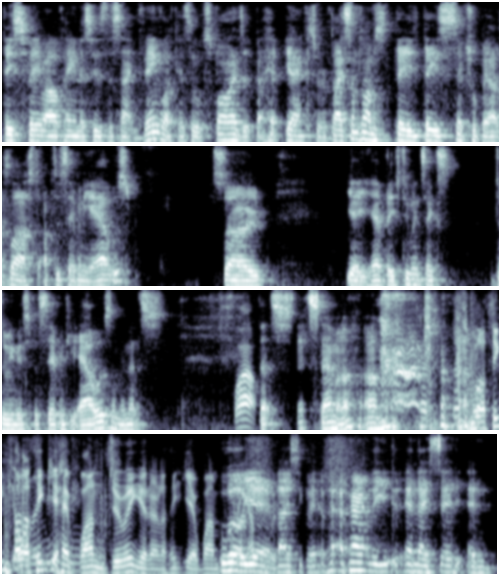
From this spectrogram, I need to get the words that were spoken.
this female penis is the same thing. Like has little spines that anchors her in place. Sometimes these, these sexual bouts last up to seventy hours. So, yeah, you have these two insects doing this for seventy hours. I mean, that's Wow. that's that's stamina. Um, Well, I think Kind I think you have one doing it, and I think you have one. Well, yeah, with it. basically. Apparently, and they said, and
